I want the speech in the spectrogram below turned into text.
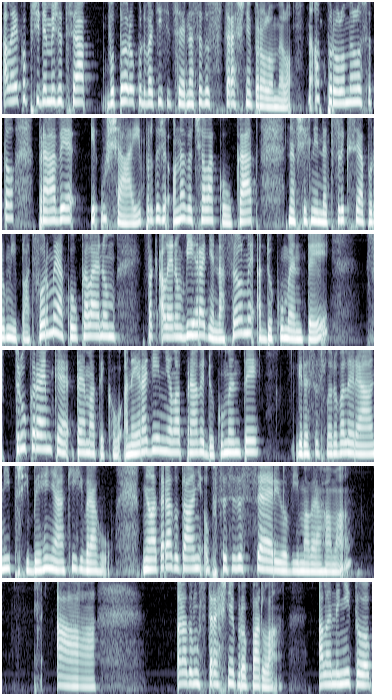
ale jako přijde mi, že třeba od toho roku 2001 se to strašně prolomilo. No a prolomilo se to právě i u Šáji, protože ona začala koukat na všechny Netflixy a podobné platformy a koukala jenom, fakt ale jenom výhradně na filmy a dokumenty s true crime tématikou. A nejraději měla právě dokumenty kde se sledovaly reální příběhy nějakých vrahů. Měla teda totální obsesi se sériovýma vrahama a ona tomu strašně propadla. Ale není to,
